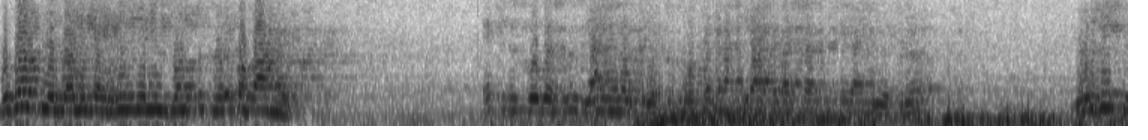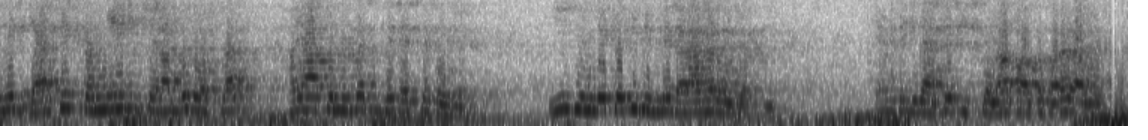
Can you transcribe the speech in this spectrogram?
bu dört yıl boyunca edindiğiniz dostlukları koparmayın. Hepiniz buradasınız, yan yana oturuyorsunuz. Muhtemelen iyi arkadaşlar bir yan yana oturuyor. Göreceksiniz gerçek samimiyet içeren bu dostlar hayatınızda size destek olacak. İyi günde kötü günde beraber olacaksınız. Hem de ileride psikoloğa fazla para vermezsiniz.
